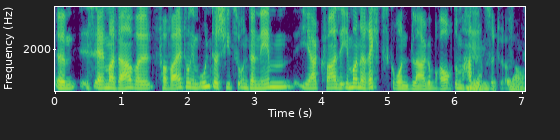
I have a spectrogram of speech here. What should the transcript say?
ähm, ist er immer da, weil Verwaltung im Unterschied zu Unternehmen ja quasi immer eine Rechtsgrundlage braucht, um handeln mhm, zu dürfen. Genau.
